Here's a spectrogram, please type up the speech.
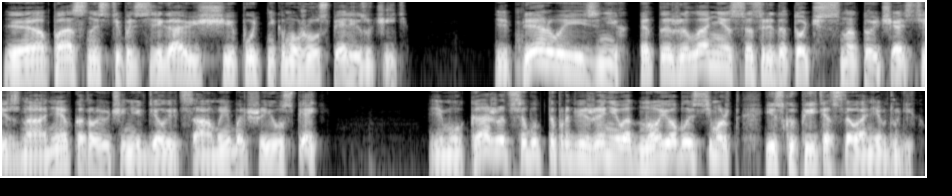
и опасности, подстерегающие путника, мы уже успели изучить. И первое из них — это желание сосредоточиться на той части знания, в которой ученик делает самые большие успехи. Ему кажется, будто продвижение в одной области может искупить отставание в других.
